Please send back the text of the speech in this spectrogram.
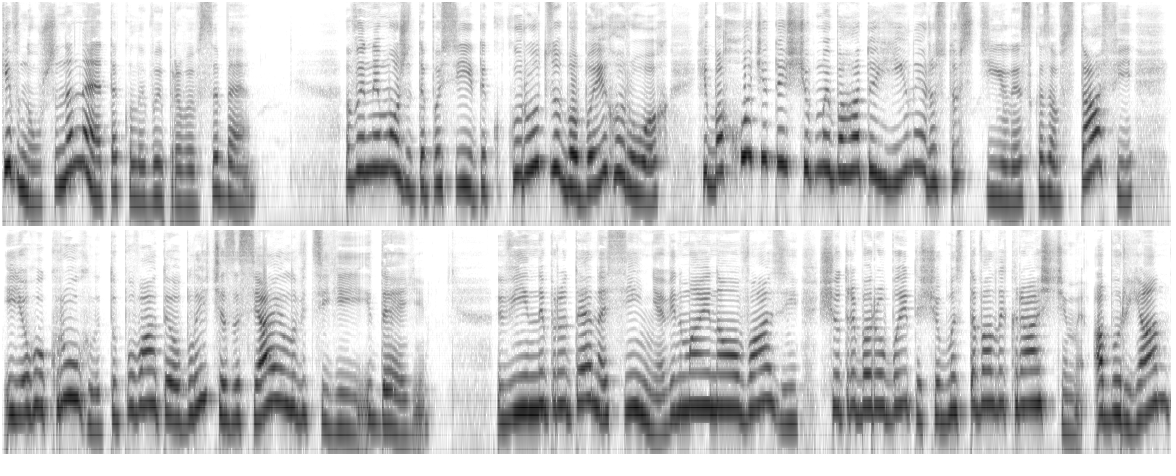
кивнувши на нета, коли виправив себе. Ви не можете посіяти кукурудзу, боби й горох. Хіба хочете, щоб ми багато їли і розтовстіли, сказав Стафі, і його кругле, тупувате обличчя засяяло від цієї ідеї. Він не про те насіння, він має на увазі, що треба робити, щоб ми ставали кращими, а бур'ян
